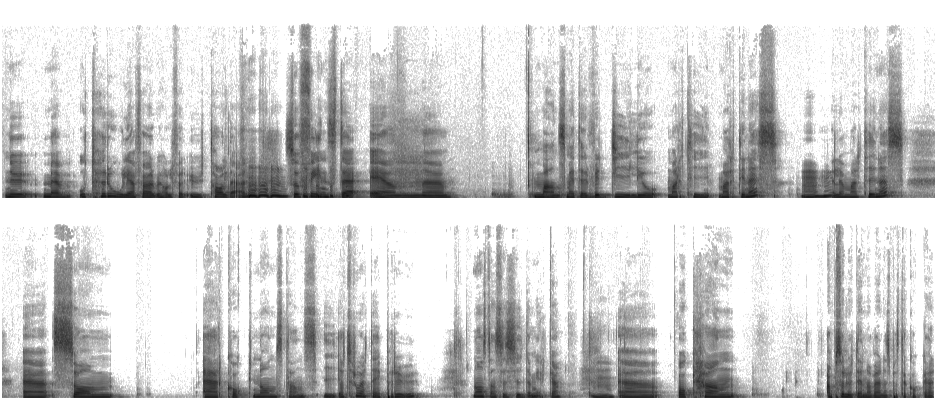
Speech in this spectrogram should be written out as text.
nu med otroliga förbehåll för uttal där. så finns det en eh, man som heter Virgilio Marti, Martinez. Mhm. Eller Martinez. Eh, som är kock någonstans i, jag tror att det är Peru. Någonstans i Sydamerika. Mm. Eh, och han, absolut en av världens bästa kockar,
